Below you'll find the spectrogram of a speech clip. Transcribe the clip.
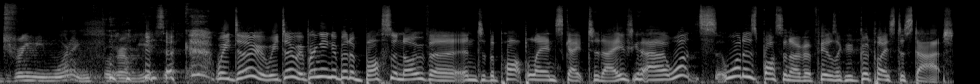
dreamy morning for our music. We do, we do. We're bringing a bit of bossa nova into the pop landscape today. Uh, what's what is bossa nova? Feels like a good place to start.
